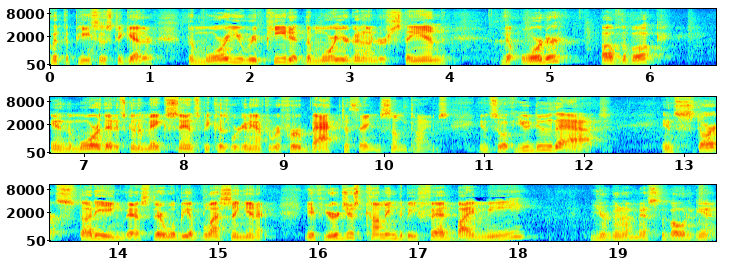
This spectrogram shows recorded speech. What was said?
put the pieces together. The more you repeat it, the more you're going to understand the order of the book and the more that it's going to make sense because we're going to have to refer back to things sometimes. And so if you do that, and start studying this, there will be a blessing in it. If you're just coming to be fed by me, you're going to miss the boat again.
